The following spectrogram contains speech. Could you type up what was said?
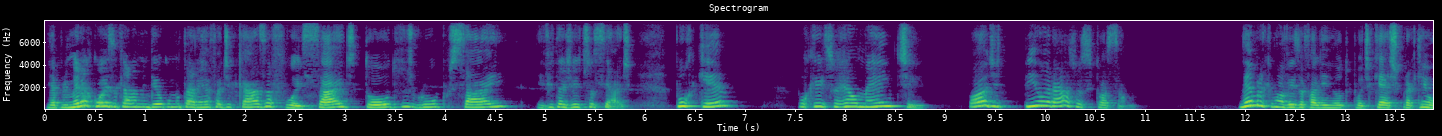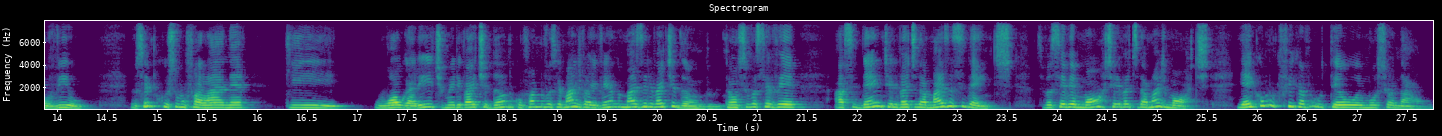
E a primeira coisa que ela me deu como tarefa de casa foi: sai de todos os grupos, sai, evita as redes sociais. Por quê? Porque isso realmente pode piorar a sua situação. Lembra que uma vez eu falei em outro podcast, para quem ouviu, eu sempre costumo falar, né, que o algoritmo ele vai te dando, conforme você mais vai vendo, mais ele vai te dando. Então, se você vê acidente, ele vai te dar mais acidentes. Se você vê morte, ele vai te dar mais mortes. E aí, como que fica o teu emocional?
